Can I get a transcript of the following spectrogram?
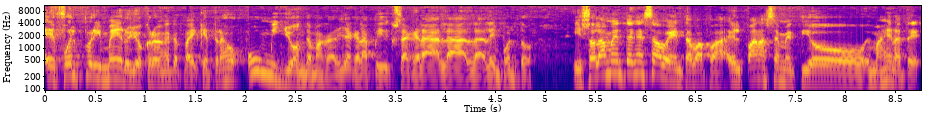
eh, fue el primero, yo creo, en este país, que trajo un millón de mascarillas, que la o sea, que la, la, la- la importó. Y solamente en esa venta, papá, el pana se metió, imagínate,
